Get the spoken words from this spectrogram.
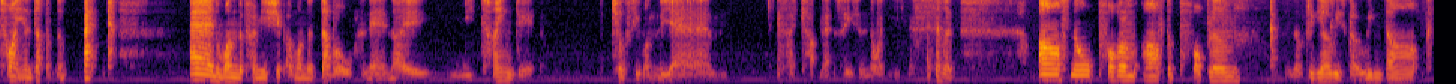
tightened up at the back and won the Premiership and won the double, and then they retained it. Chelsea won the um, FA Cup that season, 97. Arsenal, problem after problem. The video is going dark.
